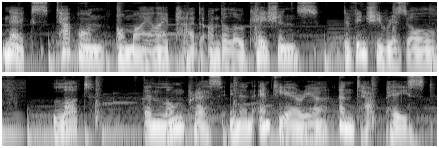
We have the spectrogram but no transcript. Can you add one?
Next, tap on on my iPad under Locations, DaVinci Resolve, LUT, then long press in an empty area and tap Paste.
